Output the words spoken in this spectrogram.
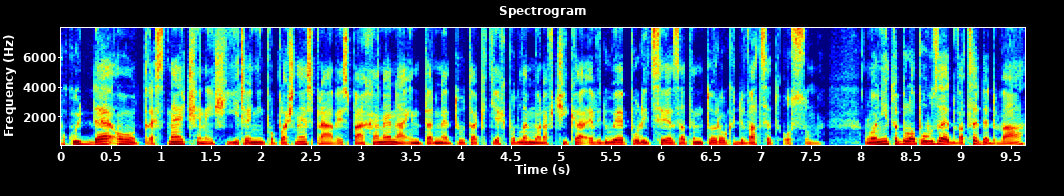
Pokud jde o trestné činy šíření poplašné zprávy spáchané na internetu, tak těch podle Moravčíka eviduje policie za tento rok 28. Loni to bylo pouze 22,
